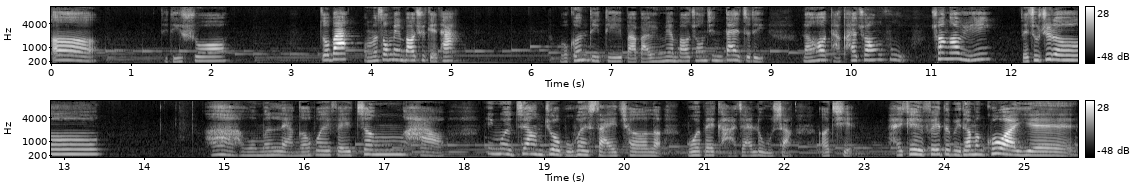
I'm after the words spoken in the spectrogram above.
饿。弟弟说：“走吧，我们送面包去给他。”我跟弟弟把白云面包装进袋子里，然后打开窗户，穿好雨衣，飞出去喽！啊，我们两个会飞真好。因为这样就不会塞车了，不会被卡在路上，而且还可以飞得比他们快耶！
